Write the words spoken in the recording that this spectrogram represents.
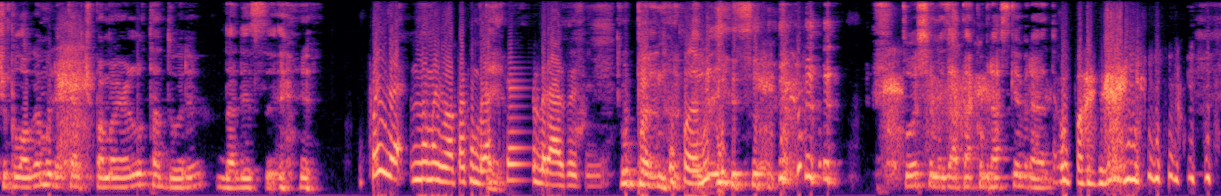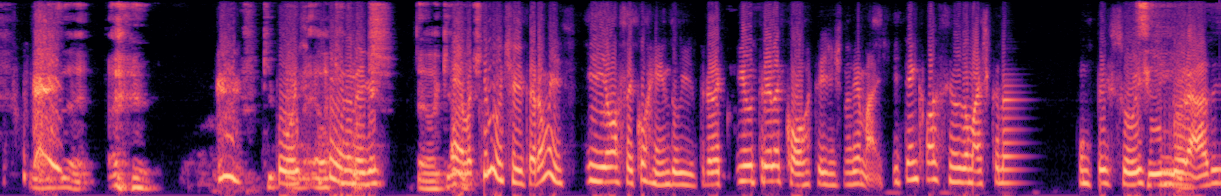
Tipo, logo a mulher que é tipo a maior lutadora da DC. Pois é, não, mas ela tá com o braço É. quebrado aqui. O pano. O pano. Isso. Poxa, mas ela tá com o braço quebrado. O pano. Mas é. que Poxa, pena. Ela que que nega. Ela que Ela lute. que lute, literalmente. E ela sai correndo e o trailer, e o trailer corta e a gente não vê mais. E tem aquela cena da máscara com pessoas Sim. penduradas.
